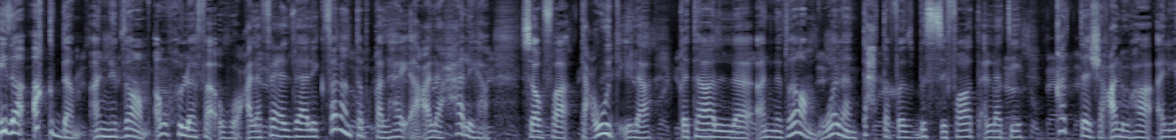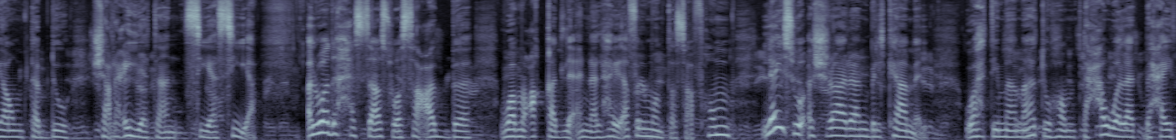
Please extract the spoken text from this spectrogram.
إذا أقدم النظام أو حلفائه على فعل ذلك فلن تبقى الهيئة على حالها. سوف تعود إلى قتال النظام تحتفظ بالصفات التي قد تجعلها اليوم تبدو شرعية سياسية. الوضع حساس وصعب ومعقد لأن الهيئة في المنتصف هم ليسوا اشرارا بالكامل واهتماماتهم تحولت بحيث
